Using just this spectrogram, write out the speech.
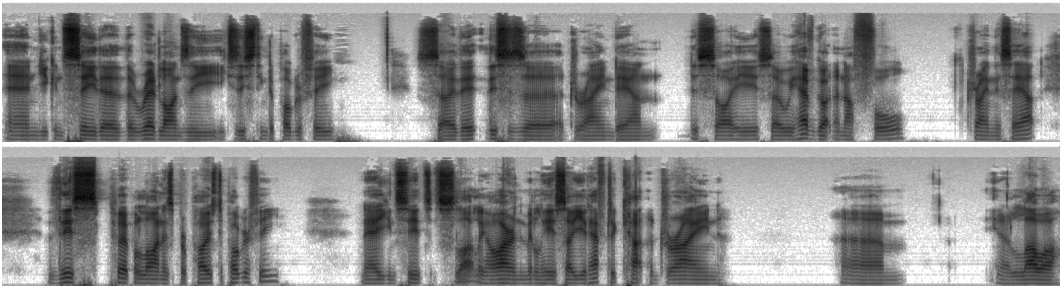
and you can see the the red lines the existing topography so this is a drain down this side here. So we have got enough fall to drain this out. This purple line is proposed topography. Now you can see it's slightly higher in the middle here, so you'd have to cut a drain um, you know, lower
